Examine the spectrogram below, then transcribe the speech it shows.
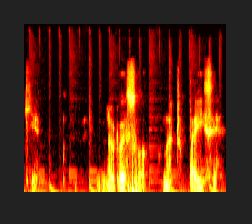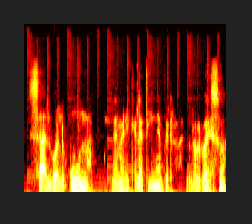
que en lo grueso nuestros países, salvo algunos de América Latina, pero en lo grueso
